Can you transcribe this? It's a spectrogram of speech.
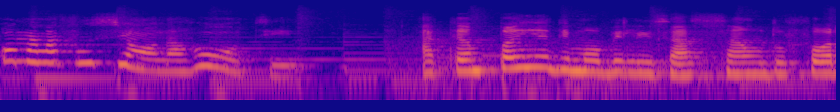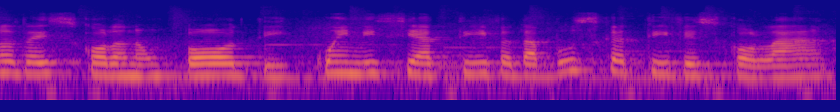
como ela funciona, Ruth? A campanha de mobilização do Fora da Escola Não Pode, com iniciativa da Busca Ativa Escolar,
